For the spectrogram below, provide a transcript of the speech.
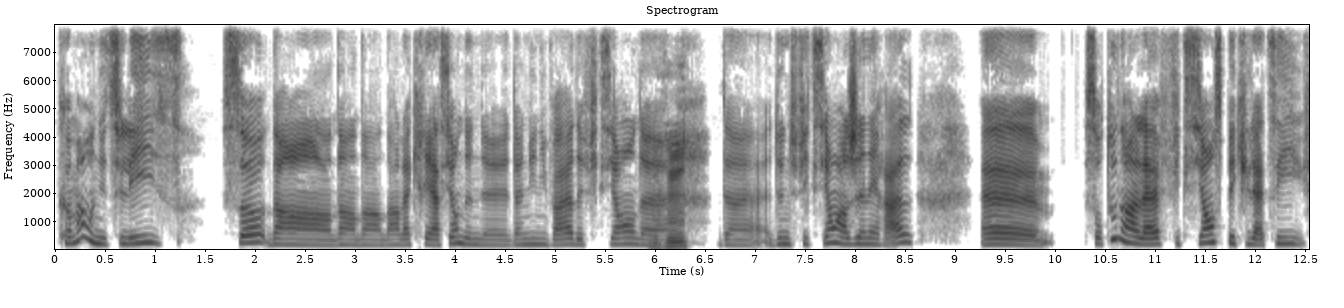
comment on utilise ça dans, dans, dans, dans la création d'un univers de fiction, d'un- d'une fiction en général. Euh, surtout dans la fiction spéculative.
